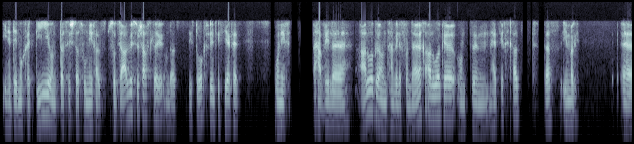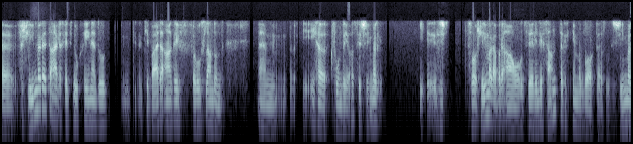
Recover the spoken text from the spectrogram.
in eine Demokratie. Und das ist das, was mich als Sozialwissenschaftler und als Historiker interessiert hat, wo ich habe anschauen und habe von näher anschauen und dann hat sich halt das immer äh, verschlimmert eigentlich jetzt in Ukraine durch die beiden Angriffe von Russland und ähm, ich habe gefunden, ja, es ist immer, es ist zwar schlimmer, aber auch sehr interessanter immer geworden. Also es ist immer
